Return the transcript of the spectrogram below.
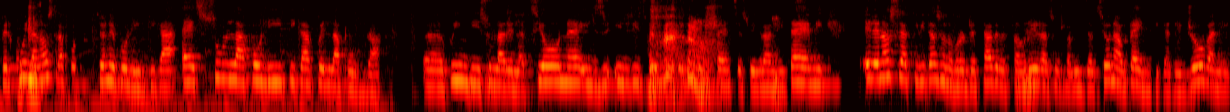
per cui la nostra formazione politica è sulla politica, quella pura, eh, quindi sulla relazione, il, il risveglio delle coscienze sui grandi temi e le nostre attività sono progettate per favorire la socializzazione autentica dei giovani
